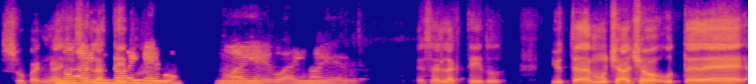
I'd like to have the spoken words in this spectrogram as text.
Super nice. No, hay, no hay ego, no hay ego, ahí no hay ego. Esa es la actitud. Y ustedes, muchachos, ustedes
